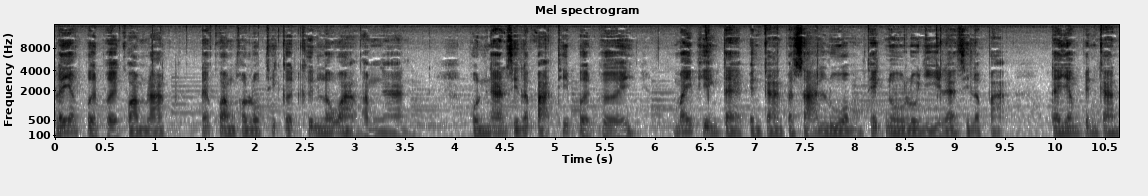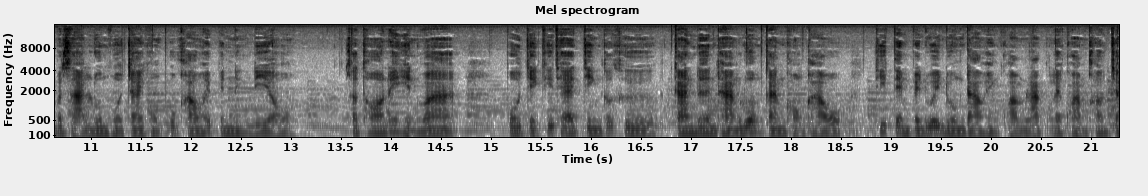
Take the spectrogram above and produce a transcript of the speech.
และยังเปิดเผยความรัก และความเคารพที่เกิดขึ้นระหว่างทำงาน ผลงานศิลปะที่เปิดเผย ไม่เพียงแต่เป็นการประสานรวม เทคโนโลยีและศิลปะ แต่ยังเป็นการประสานรวมหัวใจของพวกเขาให้เป็นหนึ่งเดียว สะท้อนให้เห็นว่าโปรเจกต์ที่แท้จริงก็คือ การเดินทางร่วมกันของเขา ที่เต็มไปด้วยดวงดาวแห่งความรักและความเข้าใจ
